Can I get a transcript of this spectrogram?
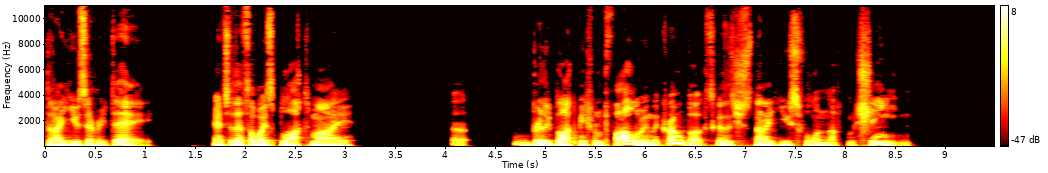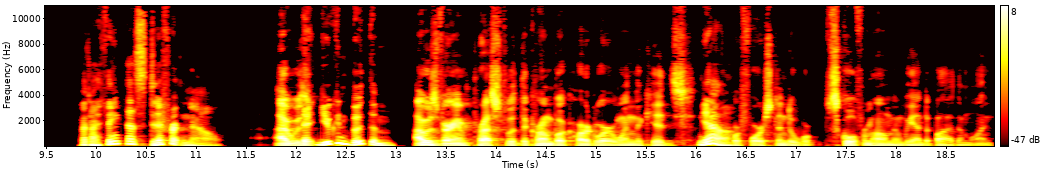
that I use every day. And so that's always blocked my really blocked me from following the Chromebooks because it's just not a useful enough machine. But I think that's different now. I was Yeah, You can boot them. I was very impressed with the Chromebook hardware when the kids Yeah. were forced into school from home and we had to buy them one.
